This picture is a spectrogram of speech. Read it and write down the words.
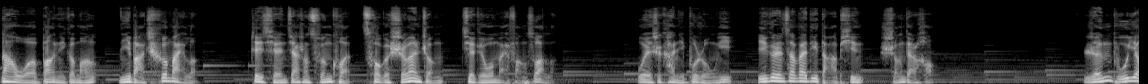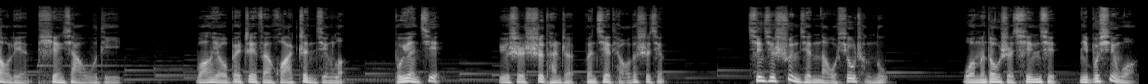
那我帮你个忙，你把车卖了，这钱加上存款，凑个十万整，借给我买房算了。我也是看你不容易，一个人在外地打拼，省点好。人不要脸，天下无敌。网友被这番话震惊了，不愿借，于是试探着问借条的事情。亲戚瞬间恼羞成怒：“我们都是亲戚，你不信我，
